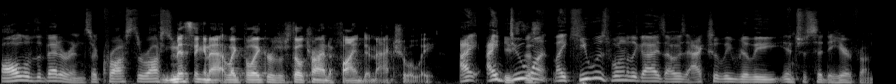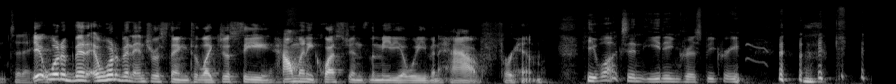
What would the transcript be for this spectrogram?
all of the veterans across the roster, Missing an like the Lakers are still trying to find him actually. I, I do just- want like he was one of the guys I was actually really interested to hear from today. It would have been it would have been interesting to like just see how many questions the media would even have for him. He walks in eating Krispy Kreme.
